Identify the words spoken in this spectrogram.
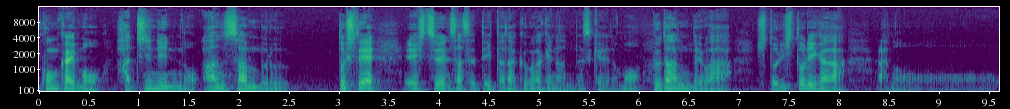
今回も8人のアンサンブルとして出演させていただくわけなんですけれども普段では一人一人があの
